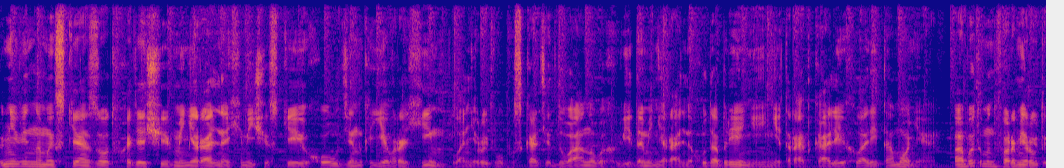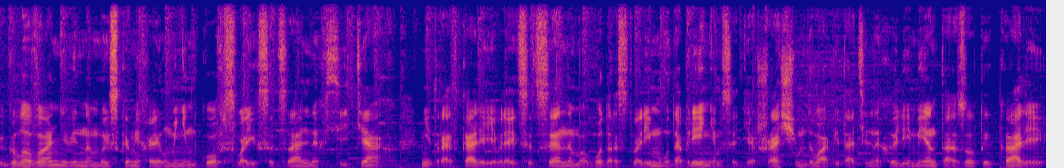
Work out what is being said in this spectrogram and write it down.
Невинномысский азот, входящий в минерально-химический холдинг Еврохим, планирует выпускать два новых вида минеральных удобрений – нитрат калия и хлорид аммония. Об этом информирует глава Невинномыска Михаил Миненков в своих социальных сетях – Нитрат калия является ценным водорастворимым удобрением, содержащим два питательных элемента азот и калий.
